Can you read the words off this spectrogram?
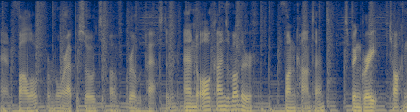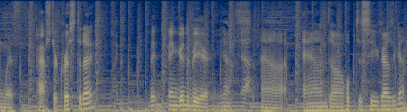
and follow for more episodes of Grill the Pastor and all kinds of other fun content. It's been great talking with Pastor Chris today. Been good to be here. Yes. Yeah. Uh, and uh, hope to see you guys again.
